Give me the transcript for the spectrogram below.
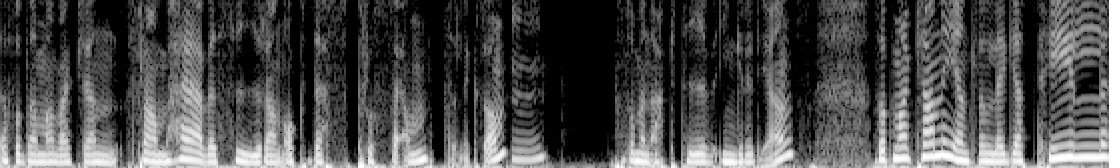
alltså där man verkligen framhäver syran och dess procent. Liksom som en aktiv ingrediens. Så att man kan egentligen lägga till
